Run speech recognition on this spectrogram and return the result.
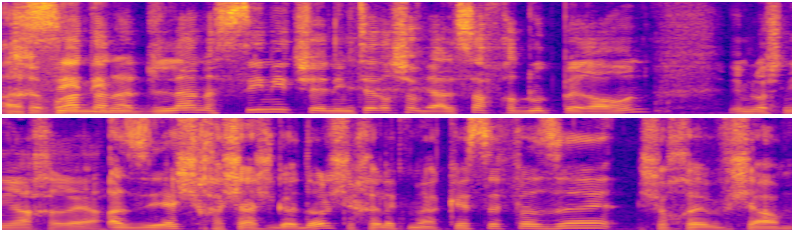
חברת הסינים. הנדלן הסינית שנמצאת עכשיו על סף חדלות פירעון, אם לא שנייה אחריה. אז יש חשש גדול שחלק מהכסף הזה שוכב שם.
